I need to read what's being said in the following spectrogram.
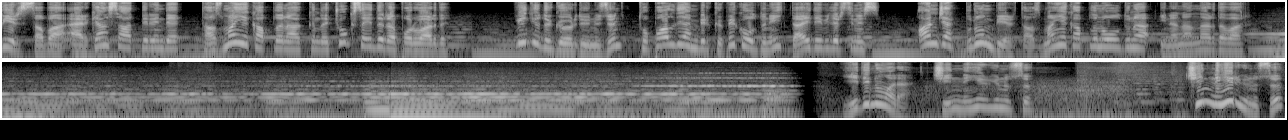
bir sabah erken saatlerinde Tazmanya kaplanı hakkında çok sayıda rapor vardı. Videoda gördüğünüzün topallayan bir köpek olduğunu iddia edebilirsiniz. Ancak bunun bir Tazmanya kaplanı olduğuna inananlar da var. Yedi numara Çin Nehir Yunusu Çin Nehir Yunusu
